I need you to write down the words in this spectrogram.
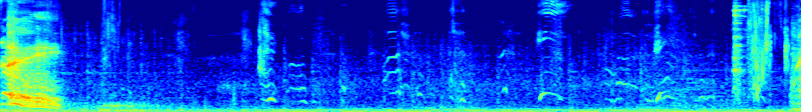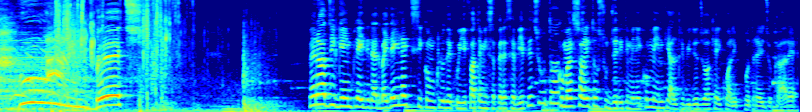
Sì! Boom, bitch! Per oggi il gameplay di Dead by Daylight si conclude qui, fatemi sapere se vi è piaciuto. Come al solito suggeritemi nei commenti altri videogiochi ai quali potrei giocare.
